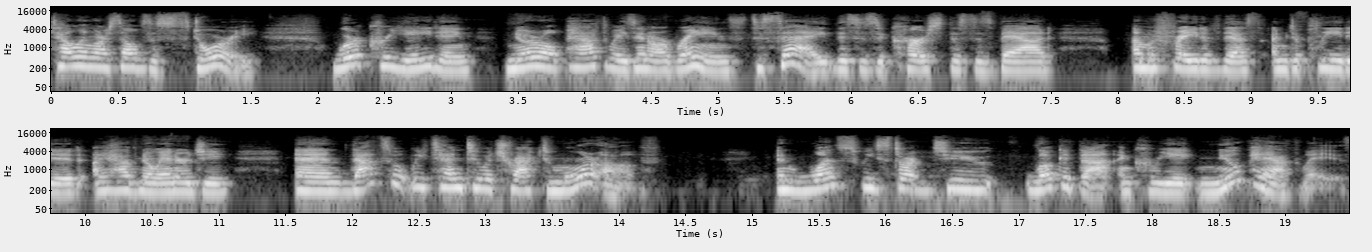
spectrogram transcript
telling ourselves a story, we're creating neural pathways in our brains to say, this is a curse, this is bad, I'm afraid of this, I'm depleted, I have no energy. And that's what we tend to attract more of. And once we start to look at that and create new pathways,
